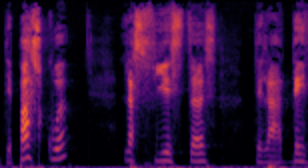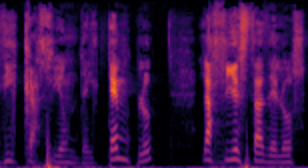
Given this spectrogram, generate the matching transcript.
de Pascua, las fiestas de la dedicación del templo, la fiesta de los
